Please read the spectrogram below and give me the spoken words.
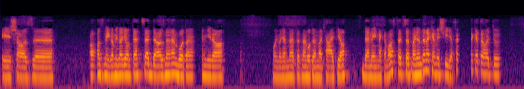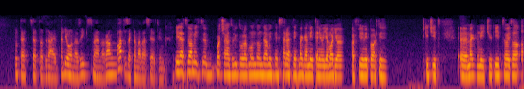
és az, az még, ami nagyon tetszett, de az nem volt annyira, hogy mondjam, nem, tehát nem volt olyan nagy hype-ja, de még nekem azt tetszett nagyon, de nekem is így a fekete hagyjuk tetszett, a Drive nagyon, az X-Men, a Rang, hát ezekről már beszéltünk. Illetve amit, bocsánat, hogy utólag mondom, de amit még szeretnék megemlíteni, hogy a magyar filmipart is kicsit ö, megemlítsük itt, hogy a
